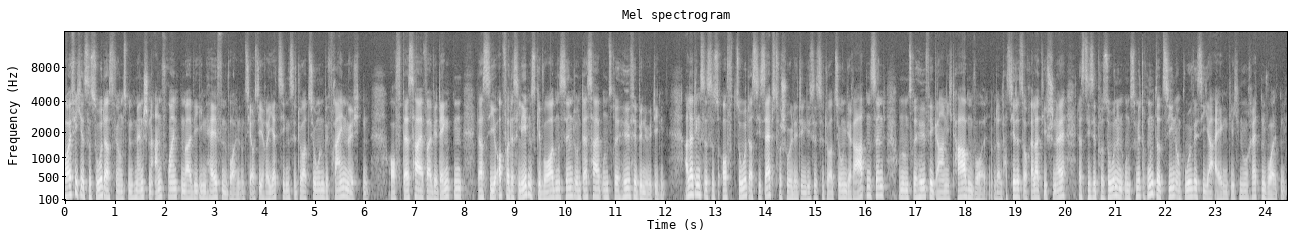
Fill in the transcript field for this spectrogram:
Häufig ist es so, dass wir uns mit Menschen anfreunden, weil wir ihnen helfen wollen und sie aus ihrer jetzigen Situation befreien möchten. Oft deshalb, weil wir denken, dass sie Opfer des Lebens geworden sind und deshalb unsere Hilfe benötigen. Allerdings ist es oft so, dass sie selbst verschuldet in diese Situation geraten sind und unsere Hilfe gar nicht haben wollen. Und dann passiert es auch relativ schnell, dass diese Personen uns mit runterziehen, obwohl wir sie ja eigentlich nur retten wollten.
